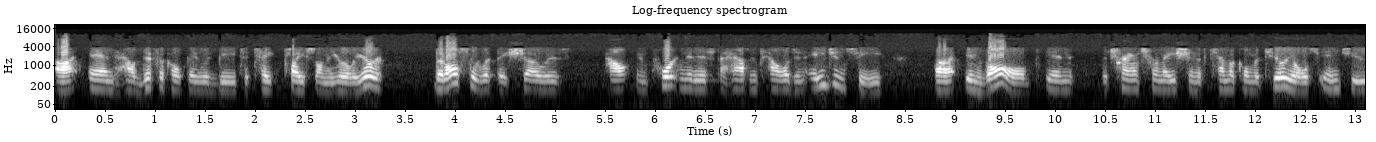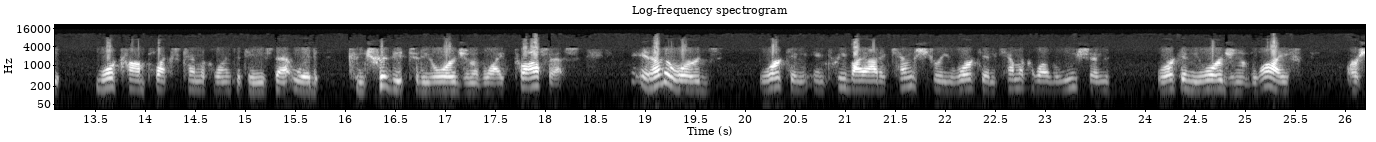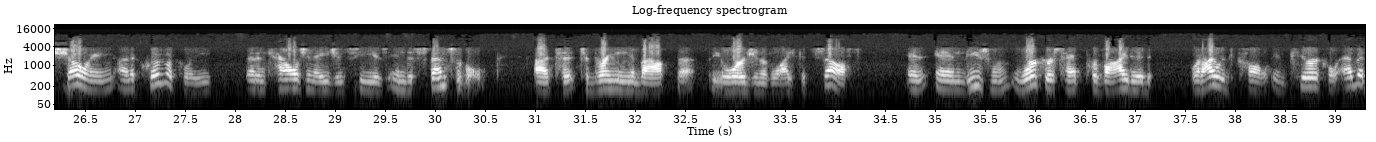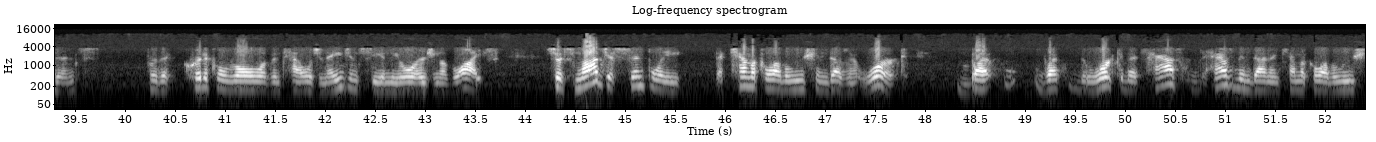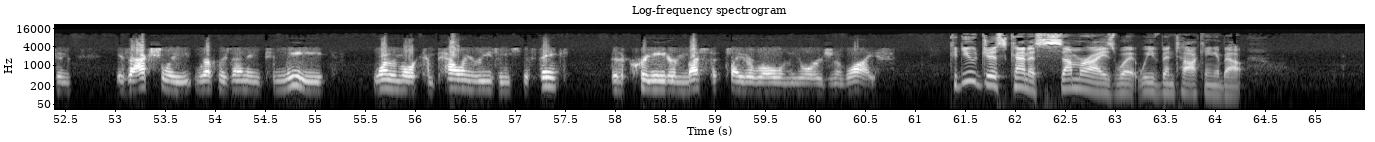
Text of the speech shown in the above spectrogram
uh, and how difficult they would be to take place on the early Earth. But also what they show is how important it is to have intelligent agency uh, involved in the transformation of chemical materials into more complex chemical entities that would contribute to the origin of life process. In other words, work in, in prebiotic chemistry, work in chemical evolution, work in the origin of life are showing unequivocally that intelligent agency is indispensable uh, to, to bringing about the, the origin of life itself. And, and these workers have provided what I would call empirical evidence for the critical role of intelligent agency in the origin of life. So it's not just simply that chemical evolution doesn't work, but what the work that has has been done in chemical evolution is actually representing to me one of the more compelling reasons to think that a creator must have played a role in the origin of life. Could you just kind of summarize what we've been talking about?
